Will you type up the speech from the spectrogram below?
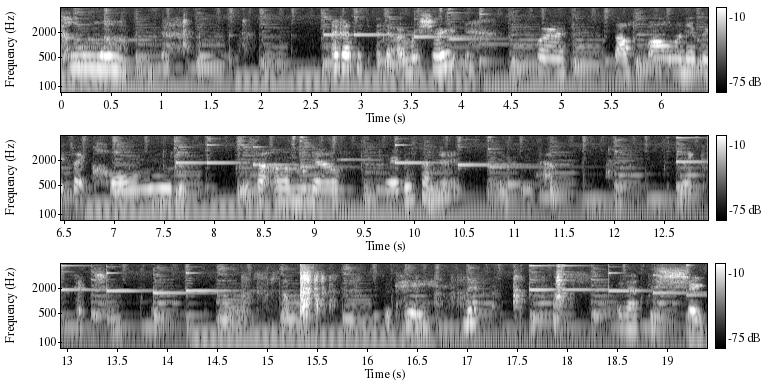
clothes. I got this Under Armour shirt for softball whenever it's like cold. It's a, um, you know, you wear this under it because you have like protection. So, okay, next I got this shirt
